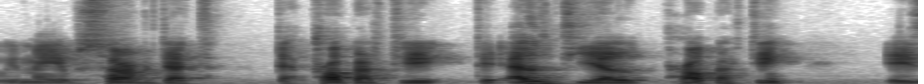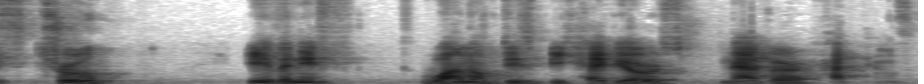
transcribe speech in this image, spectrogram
we may observe that the property, the LTL property, is true even if one of these behaviors never happens.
